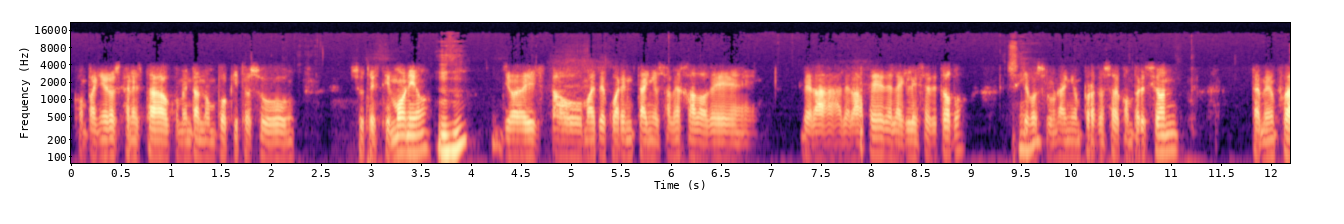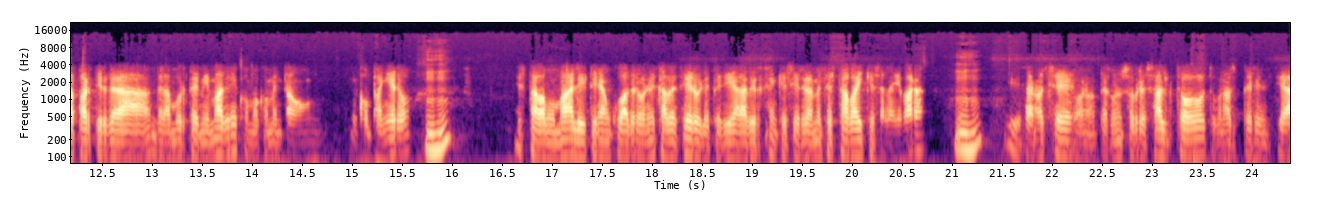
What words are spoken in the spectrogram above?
compañeros que han estado comentando un poquito su, su testimonio. Ujú. Yo he estado más de 40 años alejado de, de, la, de la fe, de la iglesia, de todo. Sí. Llevo solo un año en proceso de conversión. También fue a partir de la, de la muerte de mi madre, como comentaba un, un compañero. Ujú. Estaba muy mal y tenía un cuadro en el cabecero y le pedí a la Virgen que si realmente estaba ahí, que se la llevara. Y esa noche, bueno, pegó un sobresalto, tuve una experiencia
